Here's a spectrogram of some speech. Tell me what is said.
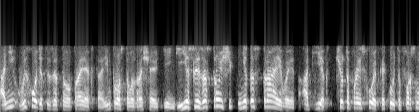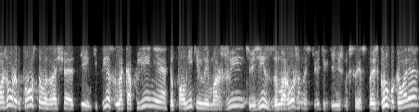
они выходят из этого проекта, им просто возвращают деньги. Если застройщик не достраивает объект, что-то происходит, какой-то форс-мажор, им просто возвращают деньги без накопления дополнительной маржи в связи с замороженностью этих денежных средств. То есть, грубо говоря,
